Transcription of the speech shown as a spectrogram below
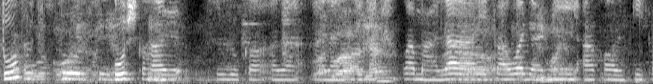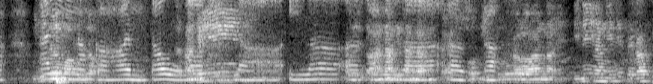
tu tusiluka suluka ala ala sika wa malaika wa jami akalkika annaka hantau la ilaha illa anta ini yang ini TKP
